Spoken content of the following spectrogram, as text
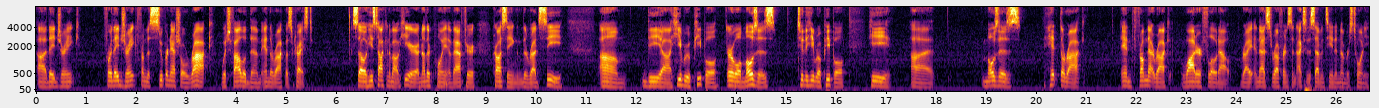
uh, they drank, for they drank from the supernatural rock which followed them, and the rock was Christ. So he's talking about here another point of after crossing the Red Sea, um, the uh, Hebrew people, or well, Moses to the Hebrew people, he uh, Moses hit the rock, and from that rock, water flowed out. Right, and that's referenced in Exodus 17 and Numbers 20.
